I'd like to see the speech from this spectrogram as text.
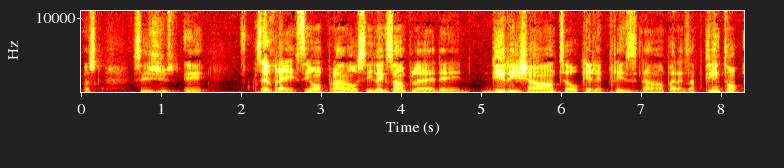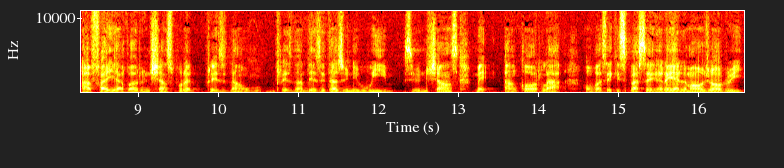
Parce que c'est juste, et c'est vrai, si on prend aussi l'exemple des dirigeantes, ok, les présidents, par exemple, Clinton a failli avoir une chance pour être président ou président des États-Unis, oui, c'est une chance, mais encore là, on voit ce qui se passe réellement aujourd'hui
